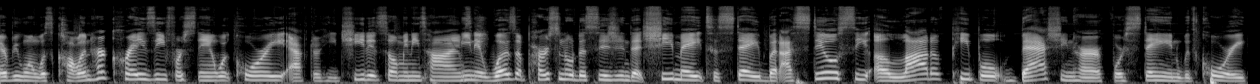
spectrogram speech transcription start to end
Everyone was calling her crazy for staying with Corey after he cheated so many times. I mean, it was a personal decision that she made to stay, but I still see a lot of people bashing her for staying with Corey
